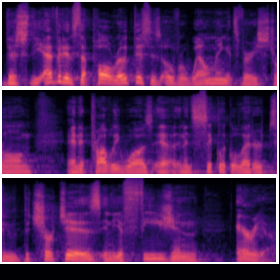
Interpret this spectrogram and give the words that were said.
this, the evidence that Paul wrote this is overwhelming, it's very strong and it probably was a, an encyclical letter to the churches in the Ephesian area.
